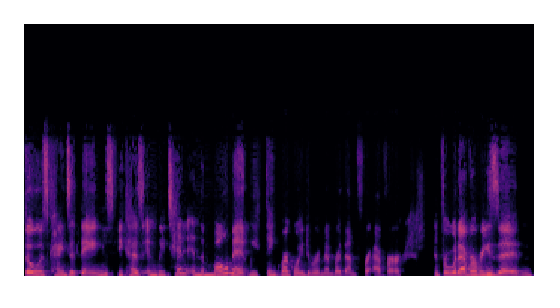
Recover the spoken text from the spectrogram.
Those kinds of things because and we tend in the moment we think we're going to remember them forever. And for whatever reason,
